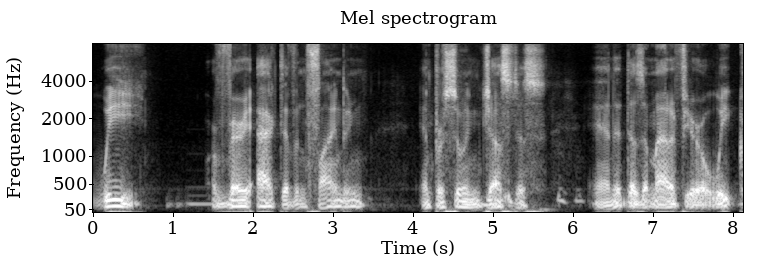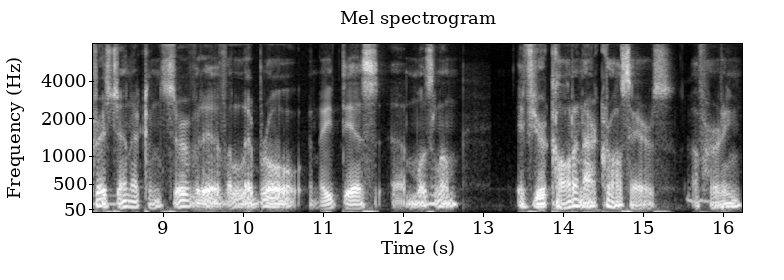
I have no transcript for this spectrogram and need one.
we are very active in finding and pursuing justice And it doesn't matter if you're a weak Christian, a conservative, a liberal, an atheist, a Muslim. If you're caught in our crosshairs of hurting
